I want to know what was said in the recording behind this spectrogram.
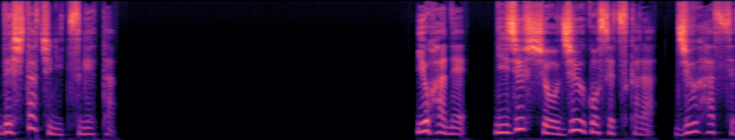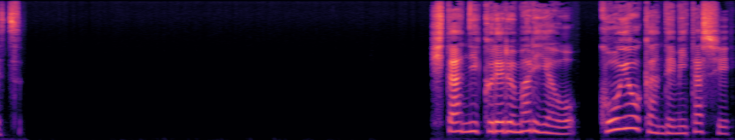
弟子たちに告げた。ヨハネ20章15節から18節。悲嘆に暮れるマリアを高揚感で満たし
